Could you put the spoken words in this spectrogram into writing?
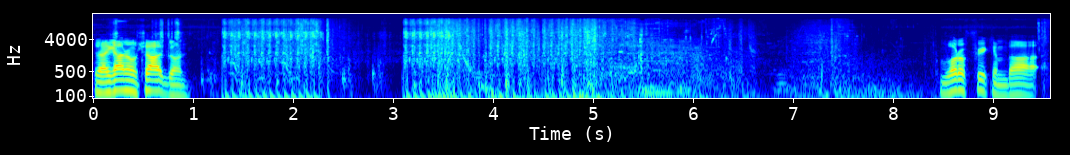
Yeah, I got no shotgun. What a freaking bot.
